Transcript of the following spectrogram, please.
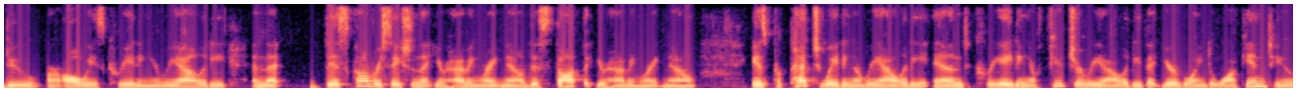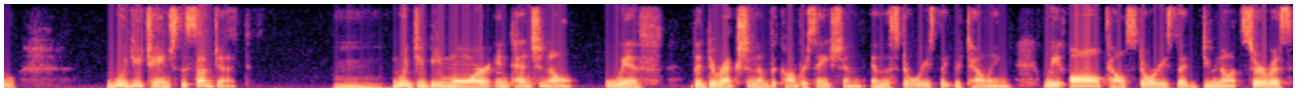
do are always creating your reality and that this conversation that you're having right now this thought that you're having right now is perpetuating a reality and creating a future reality that you're going to walk into would you change the subject mm. would you be more intentional with the direction of the conversation and the stories that you're telling. We all tell stories that do not serve us.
